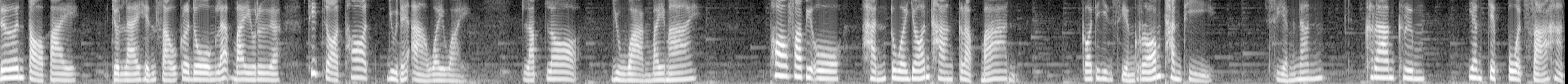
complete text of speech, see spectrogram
เดินต่อไป จนแลเห็นเสากระโดงและใบเรือที่จอดทอดอยู่ในอ่าวไวๆลับล่ออยู่วางใบไม้ พอฟาบิโอหันตัวย้อนทางกลับบ้าน ก็ได้ยินเสียงร้องทันที เสียงนั้น ครางครึม ยังเจ็บปวดสาหัส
